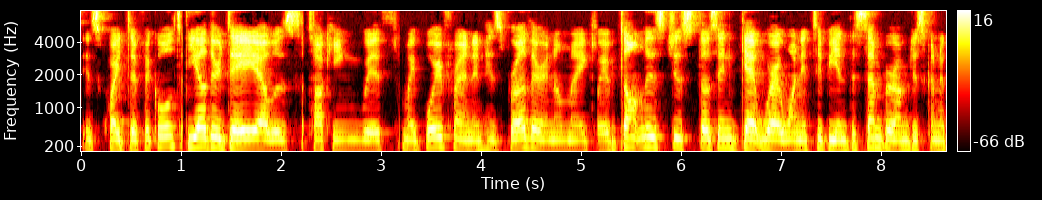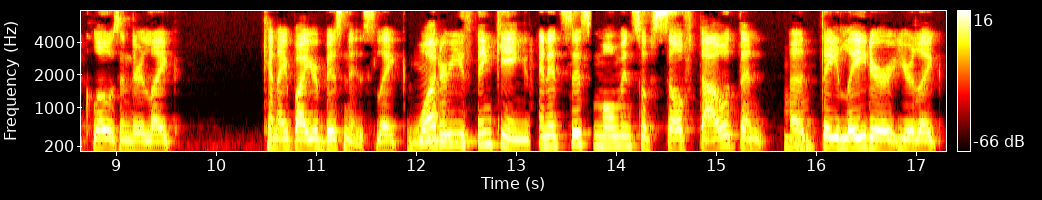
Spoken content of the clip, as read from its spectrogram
is quite difficult. The other day, I was talking with my boyfriend and his brother, and I'm like, if Dauntless just doesn't get where I want it to be in December, I'm just going to close. And they're like, can I buy your business? Like, yeah. what are you thinking? And it's this moments of self doubt. Then mm-hmm. a day later, you're like,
